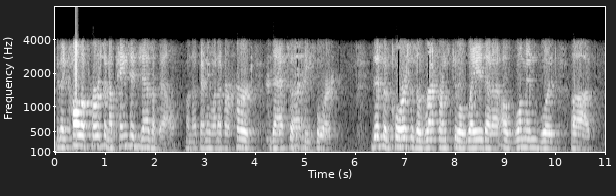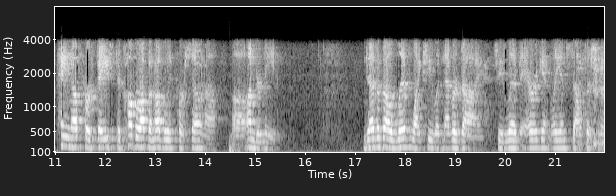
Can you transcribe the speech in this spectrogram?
They call a person a painted Jezebel. I don't know if anyone ever heard that uh, before. This, of course, is a reference to a way that a, a woman would uh, paint up her face to cover up an ugly persona uh, underneath. Jezebel lived like she would never die. She lived arrogantly and selfishly.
